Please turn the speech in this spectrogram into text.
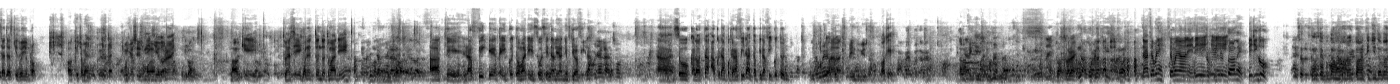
Saya atas sikit supaya you crop. Okey, comel. Terima kasih semua. Thank you. Alright. Okey. Terima kasih kepada Tuan Dr. Mahdi. Okey. Rafiq dia akan ikut Tuan Mahdi. So, saya tak boleh nak dia Rafiq lah. Ha, so, kalau tak, aku dah pakai Rafiq dah. Tapi Rafiq ikut Tun. Nak kita interview sekarang. Okey. Kalau fikir. Alright. Nah, siapa ni? Siapa yang ni? Ni, ni, ni Jinggu. Ini saya pegang untuk Tuan Fizi tak apa.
